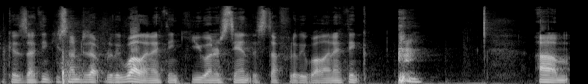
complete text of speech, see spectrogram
because I think you summed it up really well, and I think you understand this stuff really well, and I think. um,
